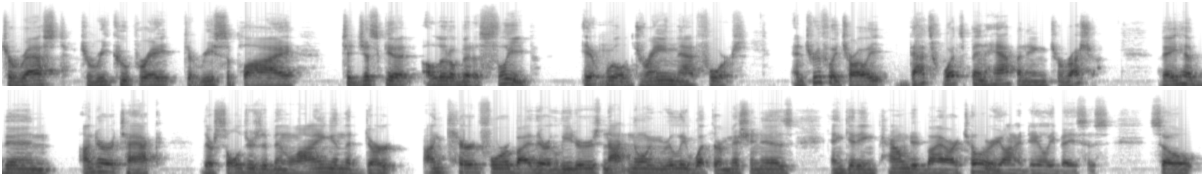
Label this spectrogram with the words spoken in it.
to rest, to recuperate, to resupply, to just get a little bit of sleep, it mm-hmm. will drain that force. And truthfully, Charlie, that's what's been happening to Russia. They have been under attack. Their soldiers have been lying in the dirt, uncared for by their leaders, not knowing really what their mission is, and getting pounded by artillery on a daily basis. So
